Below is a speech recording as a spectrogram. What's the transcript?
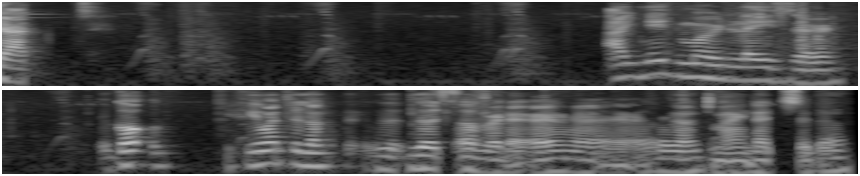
Chat. I need more laser. Go if you want to look look over there. Uh, I don't mind. Let's go.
